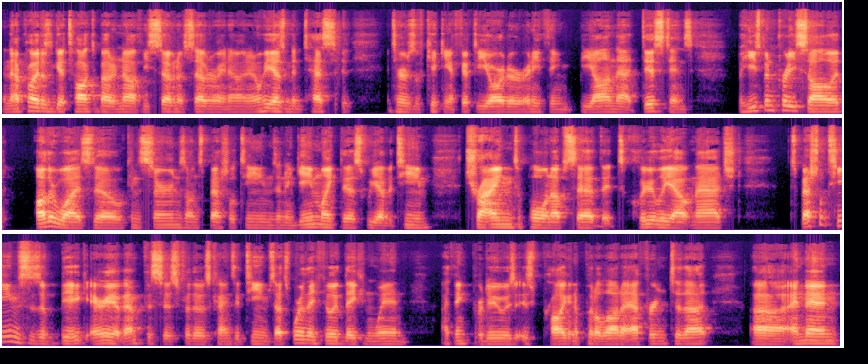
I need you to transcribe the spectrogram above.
and that probably doesn't get talked about enough. He's seven of seven right now. And I know he hasn't been tested in terms of kicking a 50 yarder or anything beyond that distance, but he's been pretty solid. Otherwise, though, concerns on special teams. In a game like this, we have a team trying to pull an upset that's clearly outmatched. Special teams is a big area of emphasis for those kinds of teams. That's where they feel like they can win. I think Purdue is, is probably going to put a lot of effort into that. Uh, and then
